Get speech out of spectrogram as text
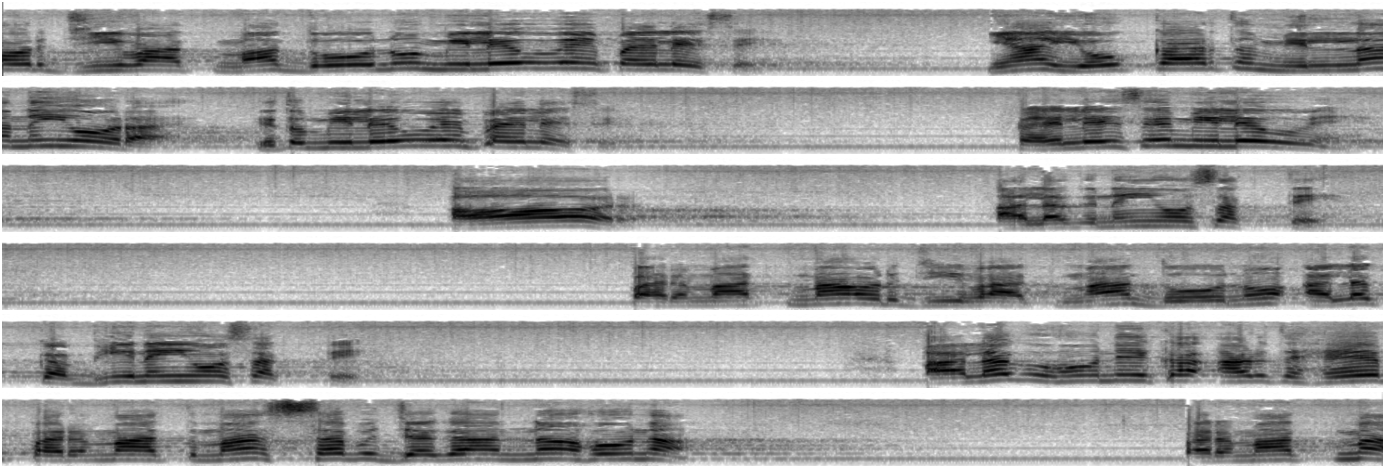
और जीवात्मा दोनों मिले हुए हैं पहले से। यहाँ योग का अर्थ मिलना नहीं हो रहा है, ये तो मिले हुए हैं पहले से। पहले से मिले हुए हैं। और अलग नहीं हो सकते। परमात्मा और जीवात्मा दोनों अलग कभी नहीं हो सकते। अलग होने का अर्थ है परमात्मा सब जगह न होना। परमात्मा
